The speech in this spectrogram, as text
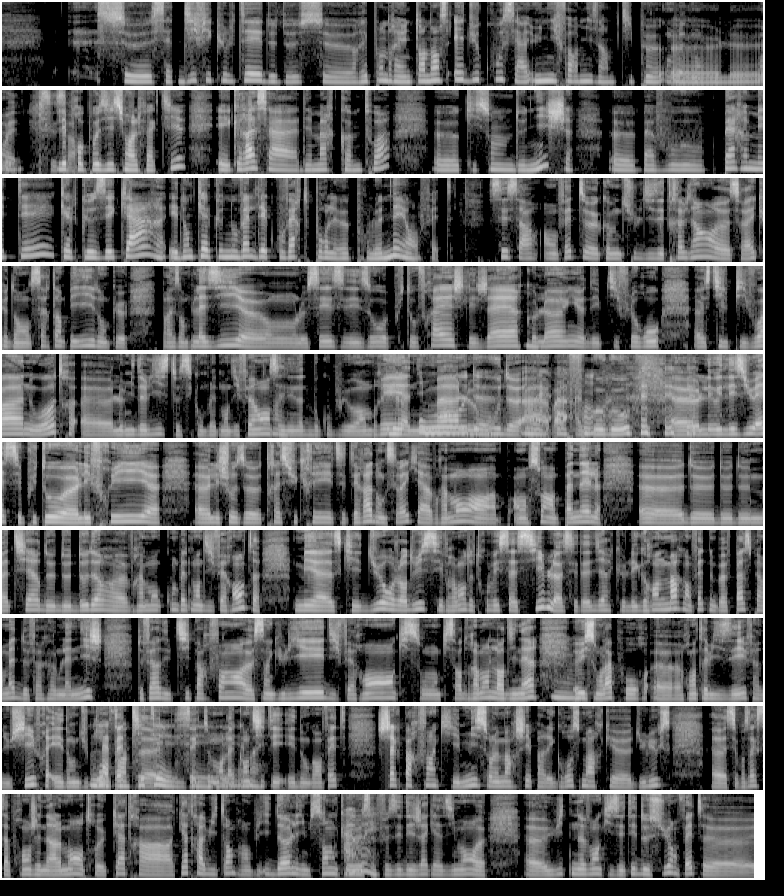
cette difficulté de, se répondre à une tendance et du coup ça uniformise un petit peu euh, les propositions olfactives et grâce à des marques comme toi euh, qui sont de niche euh, bah, vous permettez quelques écarts et donc quelques nouvelles découvertes pour le, pour le nez en fait c'est ça. En fait, euh, comme tu le disais très bien, euh, c'est vrai que dans certains pays, donc euh, par exemple l'Asie, on le sait, c'est des eaux plutôt fraîches, légères, mmh. Cologne, des petits floraux style pivoine, Ou autre. le Middle East, c'est complètement différent. C'est des notes beaucoup plus ambrées, animales, le oud à, gogo. les, US, c'est plutôt les fruits, les choses très sucrées, etc. Donc c'est vrai qu'il y a vraiment en, soi un panel de, de, de matières, d'odeurs vraiment complètement différentes. Mais ce qui est dur aujourd'hui, c'est vraiment de trouver sa cible. C'est-à-dire que les grandes marques, en fait, ne peuvent pas se permettre de faire comme la niche, de faire des petits parfums singuliers, différents, qui, sont, qui sortent vraiment de l'ordinaire. Mmh. Eux, ils sont là pour rentabiliser, faire du chiffre. Et donc, du coup, la en fait, quantité, exactement, la quantité. Et donc, en fait, chaque parfum qui est mis sur le marché par les grosses marques du luxe, c'est pour ça que ça prend généralement entre 4 à, 4 à 8 ans. Par exemple, Idol, il me semble que ah ça faisait déjà quasiment 8-9 ans qu'ils étaient dessus, en fait,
